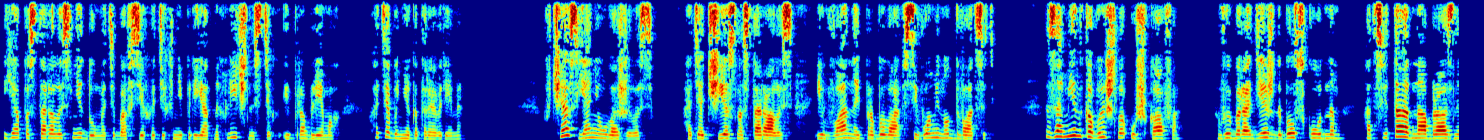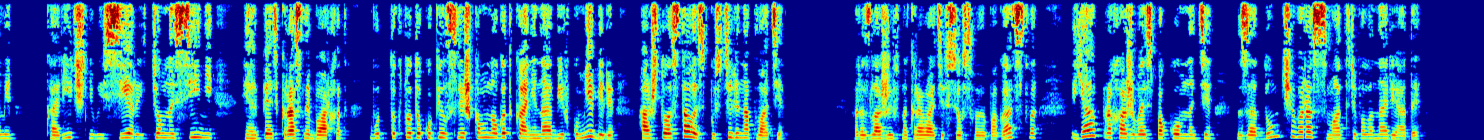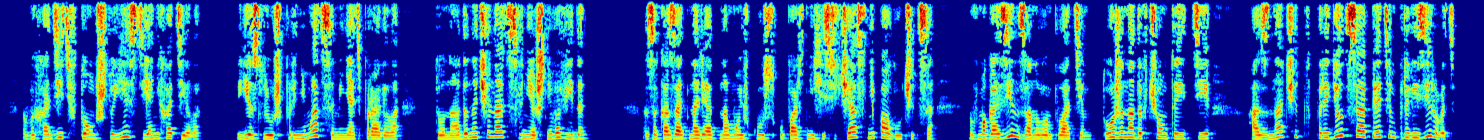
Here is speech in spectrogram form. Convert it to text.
Я постаралась не думать обо всех этих неприятных личностях и проблемах хотя бы некоторое время. В час я не уложилась, хотя честно старалась и в ванной пробыла всего минут двадцать. Заминка вышла у шкафа. Выбор одежды был скудным, а цвета однообразными, Коричневый, серый, темно-синий и опять красный бархат, будто кто-то купил слишком много ткани на обивку мебели, а что осталось, пустили на платье. Разложив на кровати все свое богатство, я, прохаживаясь по комнате, задумчиво рассматривала наряды. Выходить в том, что есть, я не хотела. Если уж приниматься менять правила, то надо начинать с внешнего вида. Заказать наряд на мой вкус у портнихи сейчас не получится — в магазин за новым платьем тоже надо в чем-то идти, а значит, придется опять импровизировать.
